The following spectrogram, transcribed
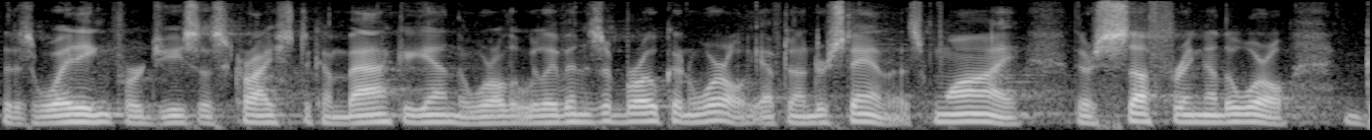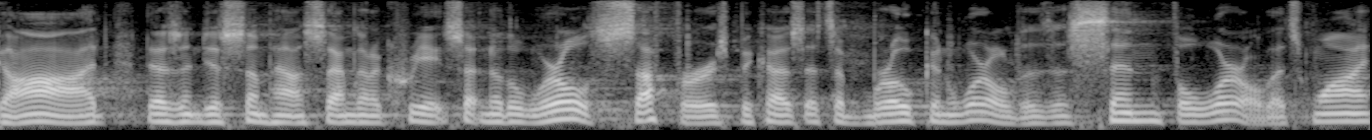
that is waiting for Jesus Christ to come back again. The world that we live in is a broken world. You have to understand that's why there's suffering in the world. God doesn't just somehow say, I'm going to create something. No, the world suffers because it's a broken world, it's a sinful world. That's why,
